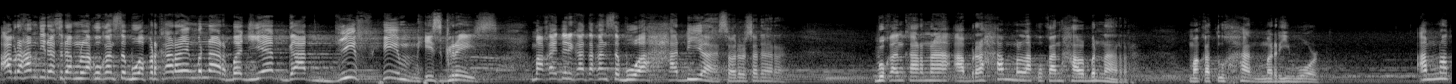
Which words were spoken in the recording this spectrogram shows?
Abraham tidak sedang melakukan sebuah perkara yang benar, but yet God give him his grace. Maka itu dikatakan sebuah hadiah, saudara-saudara. Bukan karena Abraham melakukan hal benar, maka Tuhan mereward. I'm not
